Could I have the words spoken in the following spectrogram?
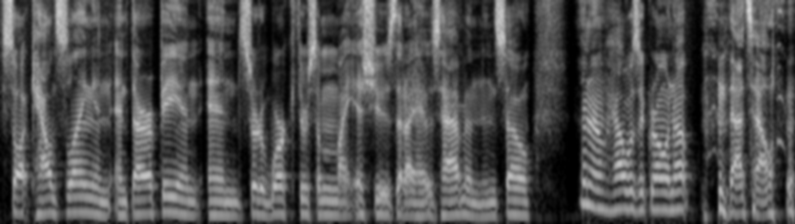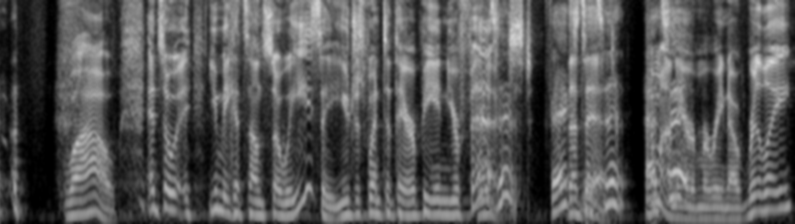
sought counseling and, and therapy and, and sort of work through some of my issues that I was having. And so, you know, how was it growing up? That's how. Wow. And so you make it sound so easy. You just went to therapy and you're fixed. That's it. Fixed, that's it. Come That's on, it. Aaron Marino. Really?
